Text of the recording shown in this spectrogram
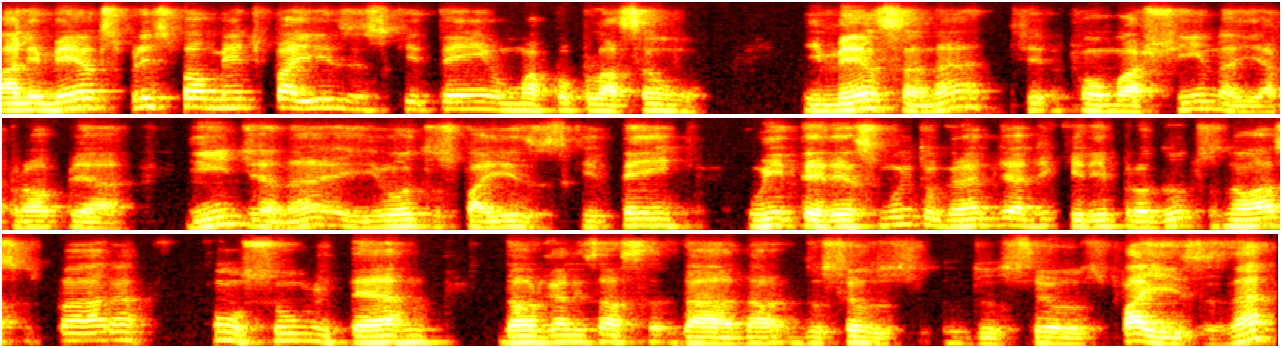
alimentos, principalmente países que têm uma população imensa, né? Como a China e a própria Índia né, e outros países que têm um interesse muito grande de adquirir produtos nossos para consumo interno da organização da, da, dos, seus, dos seus países. Né?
